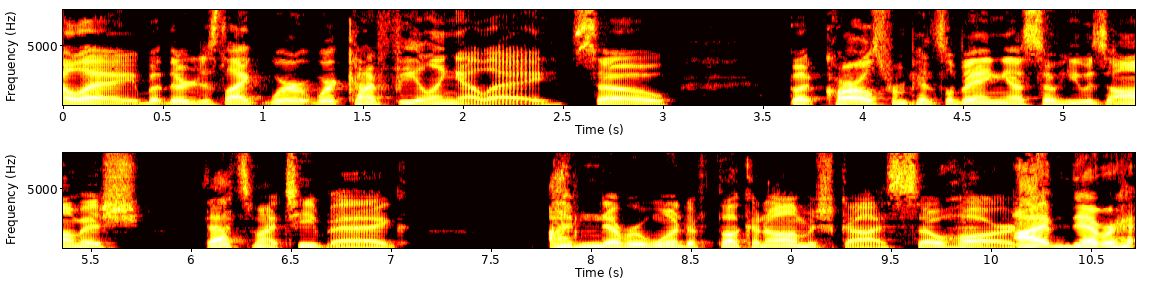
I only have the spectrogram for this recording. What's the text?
LA. But they're just like we're we're kind of feeling LA. So, but Carl's from Pennsylvania, so he was Amish. That's my tea bag. I've never wanted to fuck an Amish guy so hard. I've never,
